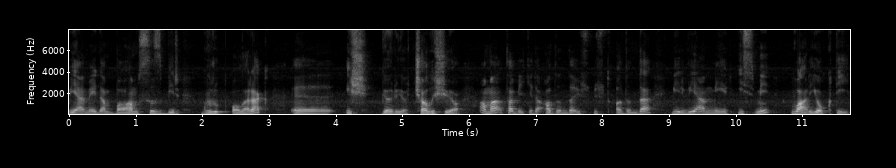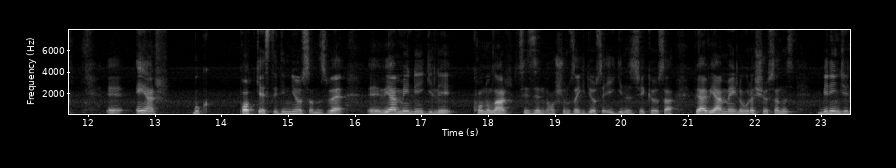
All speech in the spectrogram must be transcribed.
VMware'den bağımsız bir grup olarak e, iş görüyor, çalışıyor. Ama tabii ki de adında üst üst adında bir VMware ismi var yok değil. E, eğer bu podcast'i dinliyorsanız ve e, VMware ile ilgili konular sizin hoşunuza gidiyorsa, ilginizi çekiyorsa veya VMware ile uğraşıyorsanız birinci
